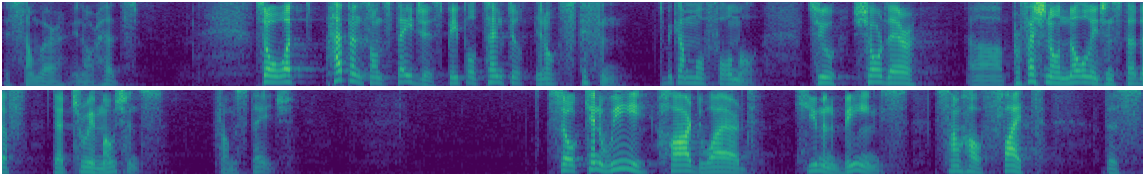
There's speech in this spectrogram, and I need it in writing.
is somewhere in our heads. So, what happens on stages, people tend to, you know, stiffen, to become more formal, to show their uh, professional knowledge instead of their true emotions from stage. So, can we, hardwired human beings, somehow fight this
